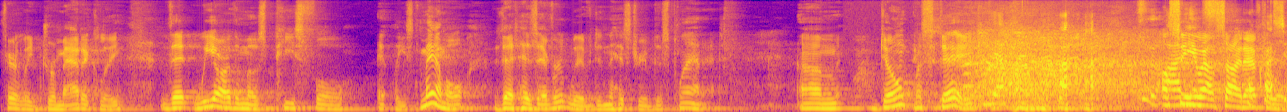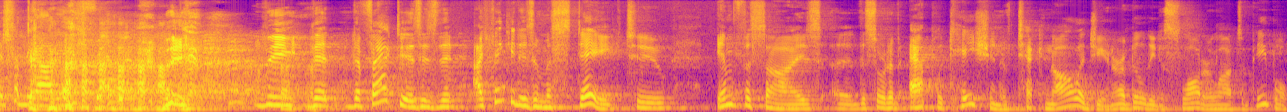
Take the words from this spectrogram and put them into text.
fairly dramatically, that we are the most peaceful, at least mammal, that has ever lived in the history of this planet. Um, don't mistake. I'll see you Audience- outside a afterwards. Question from the audience. the, the, the, the fact is, is that I think it is a mistake to emphasize uh, the sort of application of technology and our ability to slaughter lots of people,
